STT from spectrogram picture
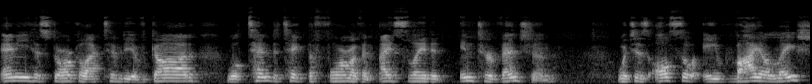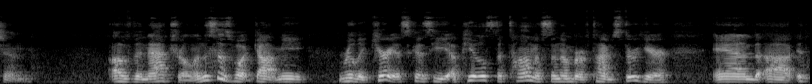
any historical activity of God will tend to take the form of an isolated intervention, which is also a violation of the natural. And this is what got me really curious because he appeals to Thomas a number of times through here. And uh, it,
